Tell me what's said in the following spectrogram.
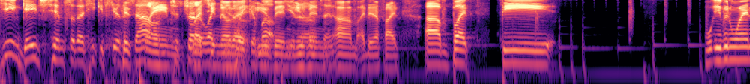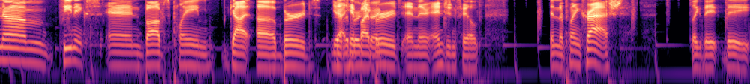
he engaged him so that he could hear the his sound plane to try lets to like you know wake that him you've up. been you know you've what I'm been um, identified. Um, but the well, even when um, Phoenix and Bob's plane got uh, bird Yeah, got hit bird by strike. birds and their engine failed, and their plane crashed. Like they they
